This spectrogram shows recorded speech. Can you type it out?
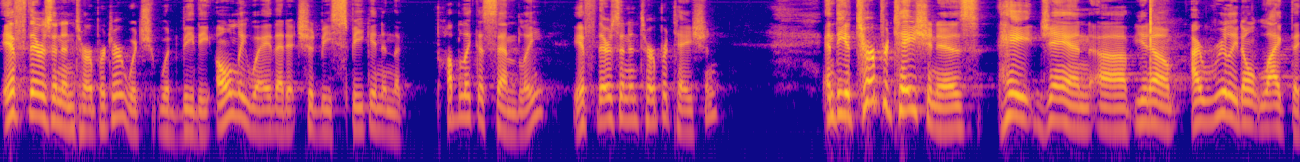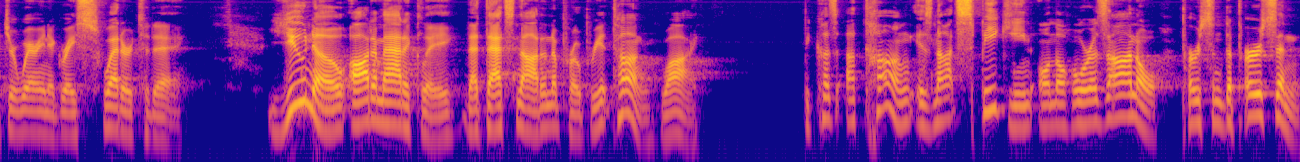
if there's an interpreter, which would be the only way that it should be speaking in the public assembly, if there's an interpretation, and the interpretation is hey, Jan, uh, you know, I really don't like that you're wearing a gray sweater today. You know automatically that that's not an appropriate tongue. Why? Because a tongue is not speaking on the horizontal, person to person.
